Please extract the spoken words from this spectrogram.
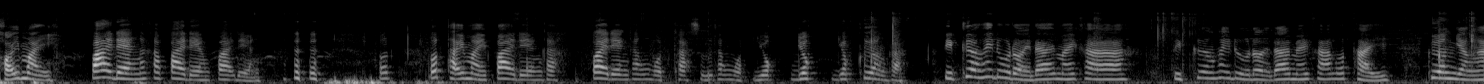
ถอยใหม่ ป้ายแดงนะคะ ป้ายแดงป้ายแดง รถรถไถใหม่ป้ายแดงค่ะ ป้ายแดงทั้งหมดค่ะ ซื้อทั้งหมดยกยกยกเครื่องค่ะ ติดเครื่องให้ดูหน่อยได้ไหมคะติดเครื่องให้ดูหน่อยได้ไหมคะรถไถเครื่องอย่างไง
